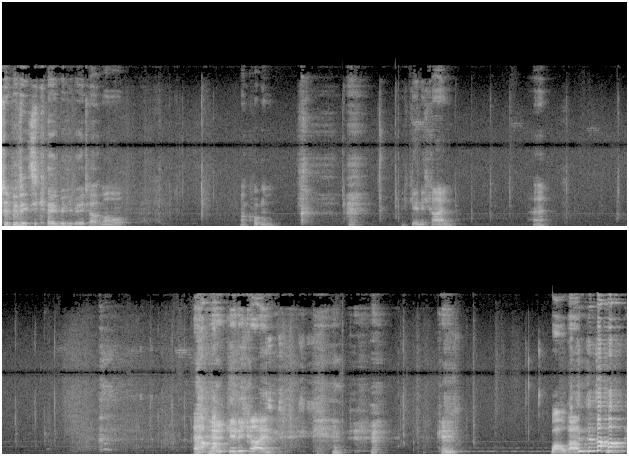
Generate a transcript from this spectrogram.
Der bewegt sich keinen Millimeter. Mal hoch. Mal gucken. Ich gehe nicht rein. Hä? ich gehe nicht rein. Okay. Wow. Wow.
